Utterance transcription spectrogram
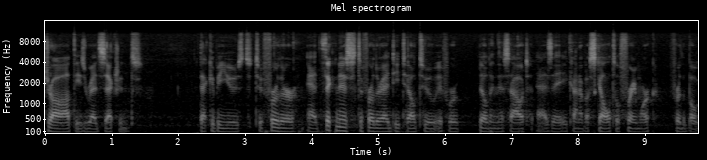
draw out these red sections. That could be used to further add thickness, to further add detail to if we're building this out as a kind of a skeletal framework for the boat.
